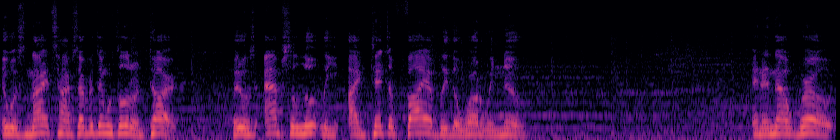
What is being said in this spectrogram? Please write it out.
It was nighttime, so everything was a little dark, but it was absolutely, identifiably the world we knew. And in that world,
